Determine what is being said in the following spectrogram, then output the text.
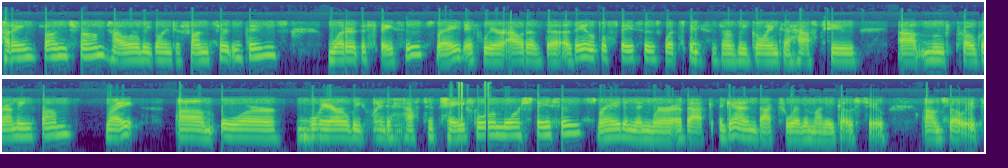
cutting funds from? How are we going to fund certain things? What are the spaces? Right? If we're out of the available spaces, what spaces are we going to have to uh, move programming from? Right? Um, or where are we going to have to pay for more spaces? Right? And then we're back again back to where the money goes to. Um, so it's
